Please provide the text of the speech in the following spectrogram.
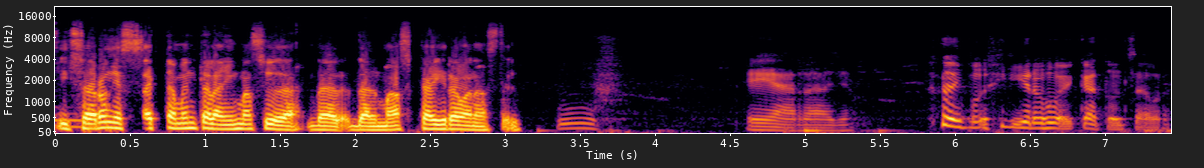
Usaron exactamente la misma ciudad, Dalmasca y Rabanastel. Uf. Eh, a rayo. Ay, por quiero jugar 14 ahora.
